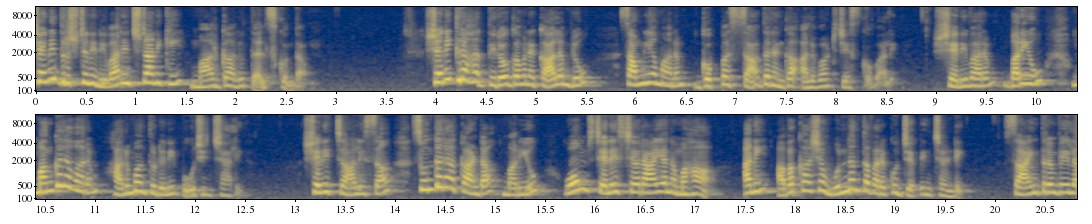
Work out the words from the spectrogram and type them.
శని దృష్టిని నివారించడానికి మార్గాలు తెలుసుకుందాం. శనిగ్రహ తిరోగమన కాలంలో సంయమానం గొప్ప సాధనంగా అలవాటు చేసుకోవాలి. శనివారం మరియు మంగళవారం హనుమంతుడిని పూజించాలి. శని చాలీస సుందరాకాండ మరియు ఓం శనేశ్వరాయ నమః అని అవకాశం ఉన్నంత వరకు జపించండి. సాయంత్రం వేళ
